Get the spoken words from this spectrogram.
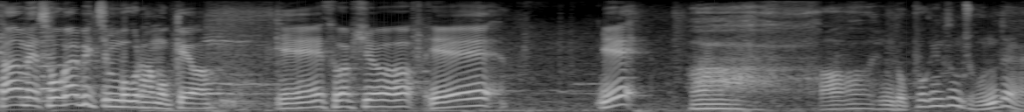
다음에 소갈비찜 먹으러 한번 올게요. 예, 수고하십시오. 예, 예. 아, 아, 이 노포 갱성 좋은데.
